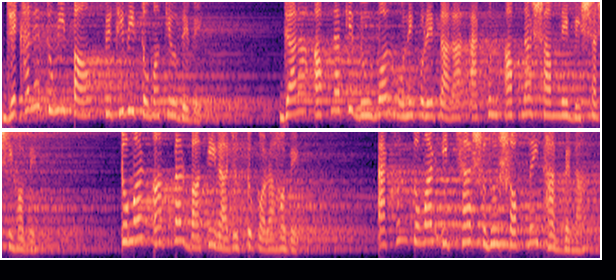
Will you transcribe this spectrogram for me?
যেখানে তুমি পাও, পৃথিবী তোমাকেও দেবে। যারা আপনাকে দুর্বল মনে করে, তারা এখন আপনার সামনে বিশ্বাসী হবে। তোমার আত্মার বাতি রাজত্ব করা হবে। এখন তোমার ইচ্ছা শুধু স্বপ্নেই থাকবে না।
